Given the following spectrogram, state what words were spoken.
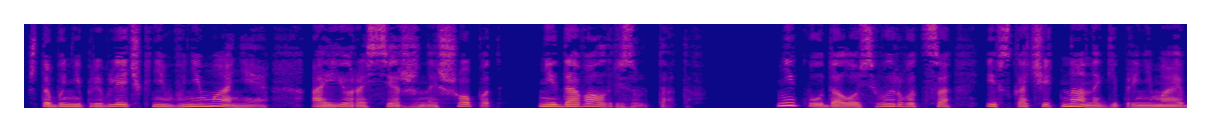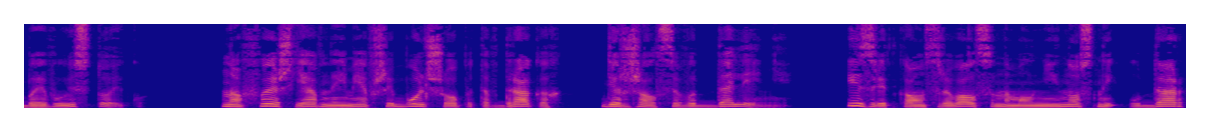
чтобы не привлечь к ним внимания, а ее рассерженный шепот не давал результатов. Нику удалось вырваться и вскочить на ноги, принимая боевую стойку. Но Фэш, явно имевший больше опыта в драках, держался в отдалении. Изредка он срывался на молниеносный удар,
